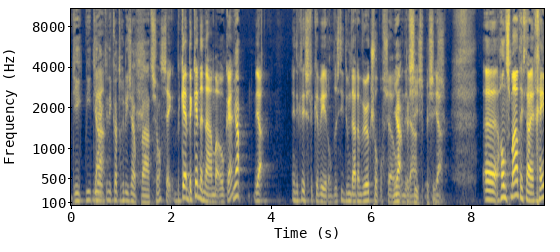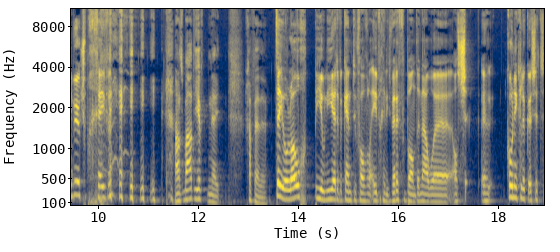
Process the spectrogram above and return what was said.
die ik niet Ja. direct in die categorie zou plaatsen. zeker, beken- bekende namen ook, hè? Ja. Ja, in de christelijke wereld. Dus die doen daar een workshop of zo. Ja, inderdaad. precies, precies. Ja. Eh, Hans Maat heeft daar geen workshop gegeven. Hans Maat, die heeft... Nee, ga verder. Theoloog, pionier, bekend vooral van een evangelisch werkverband. En nou eh, als koninklijke ZZ...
